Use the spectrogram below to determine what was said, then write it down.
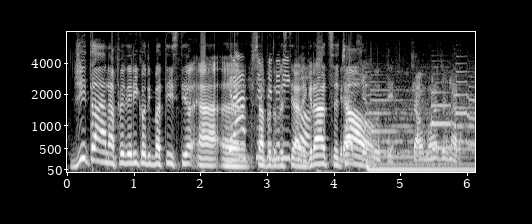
Gitana Federico Di Battisti a uh, Grazie, Sabato Federico. Bestiale. Grazie, Grazie ciao. a tutti. Ciao, buona giornata.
